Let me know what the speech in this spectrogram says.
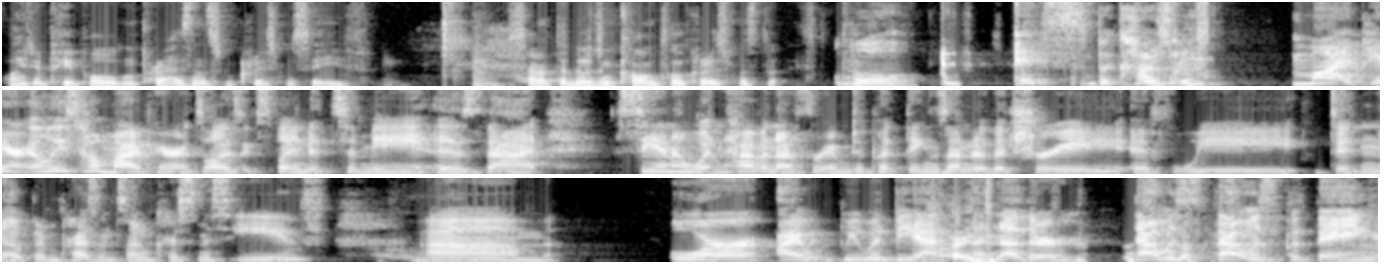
Why do people open presents on Christmas Eve? Santa doesn't come till Christmas. Till well, it's because Christmas. my parent, at least how my parents always explained it to me, mm. is that Santa wouldn't have enough room to put things under the tree if we didn't open presents on Christmas Eve. Oh. Um, or I we would be at another. That was that was the thing.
